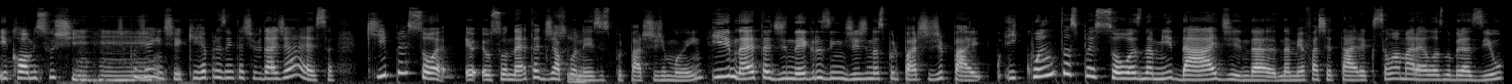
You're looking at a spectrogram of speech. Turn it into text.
e come sushi. Uhum. Tipo, gente, que representatividade é essa? Que pessoa. Eu, eu sou neta de japoneses Sim. por parte de mãe e neta de negros e indígenas por parte de pai. E quantas pessoas na minha idade, na, na minha faixa etária, que são amarelas no Brasil,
